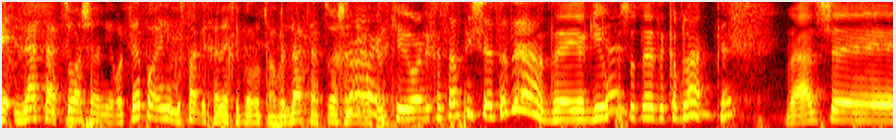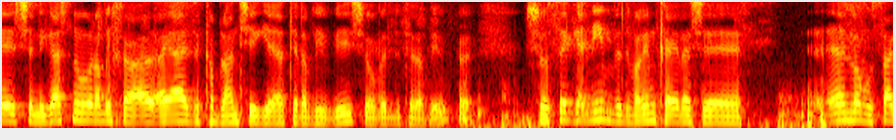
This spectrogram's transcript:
אה, זה הצעצוע שאני רוצה פה אין לי מושג איך אני הולך לבנות אותו אבל זה הצעצוע שאני כן, רוצה. כאילו אני חשבתי שאתה יודע, זה יגיעו כן. פשוט לאיזה קבלן. ואז ש... שניגשנו למכרז, היה איזה קבלן שהגיע תל אביבי, שעובד בתל אביב, שעושה גנים ודברים כאלה שאין לו מושג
